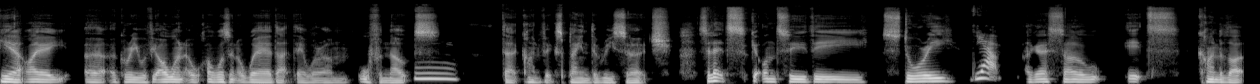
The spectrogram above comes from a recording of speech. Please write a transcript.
Yeah, I uh, agree with you. I, wasn't, I wasn't aware that there were um, author notes. Mm. That kind of explained the research. So let's get on to the story. Yeah. I guess. So it's kind of like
